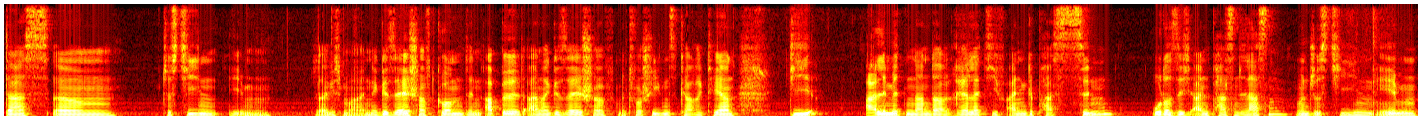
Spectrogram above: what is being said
dass ähm, Justine eben, sage ich mal, in eine Gesellschaft kommt, ein Abbild einer Gesellschaft mit verschiedensten Charakteren, die alle miteinander relativ angepasst sind oder sich anpassen lassen und Justine eben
